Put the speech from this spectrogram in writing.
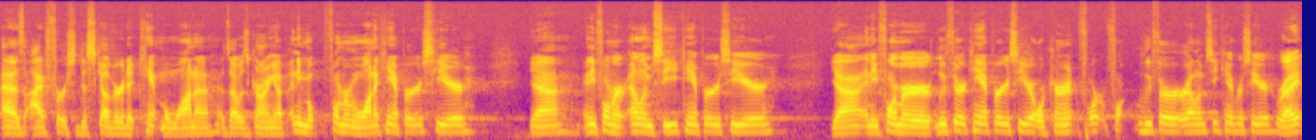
as I first discovered at Camp Mowana as I was growing up, any former Mowana campers here? Yeah? Any former LMC campers here? Yeah? Any former Luther campers here or current for, for Luther or LMC campers here, right?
